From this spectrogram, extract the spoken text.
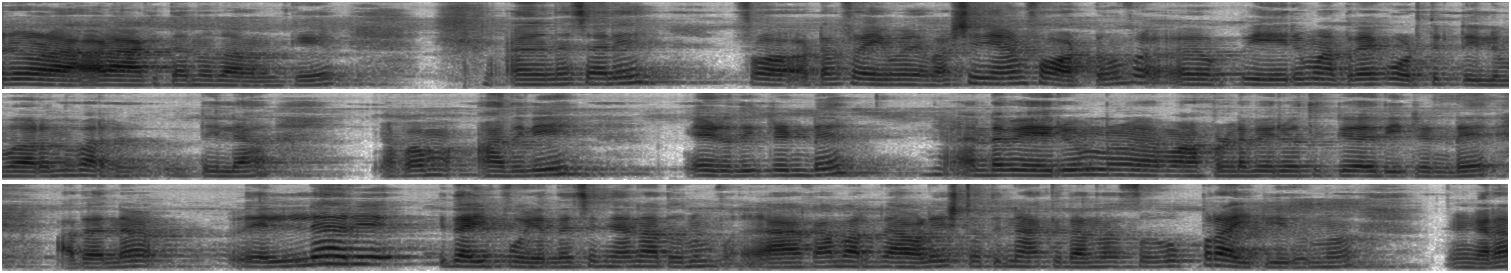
ഒരു ആളാക്കി തന്നതാണ് നമുക്ക്. അതെന്ന് വെച്ചാൽ ഫോട്ടോ ഫ്രെയിം പക്ഷെ ഞാൻ ഫോട്ടോ പേര് മാത്രമേ കൊടുത്തിട്ടില്ല. വേറൊന്നും പറഞ്ഞിട്ടില്ല. അപ്പം അതിൽ എഴുതിയിട്ടുണ്ട്. എന്റെ പേരും മാപ്പിളുടെ പേരും ഒത്തിട്ട് എഴുതിയിട്ടുണ്ട്. അതന്നെ എല്ലാവരും ഇതായിപ്പോയി. എന്താ വെച്ചാൽ ഞാൻ അതൊന്നും ആക്കാൻ പറഞ്ഞു അവളെ ഇഷ്ടത്തിനാക്കിയതാണ് സൂപ്പറായിട്ടിരുന്നു. അങ്ങനെ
